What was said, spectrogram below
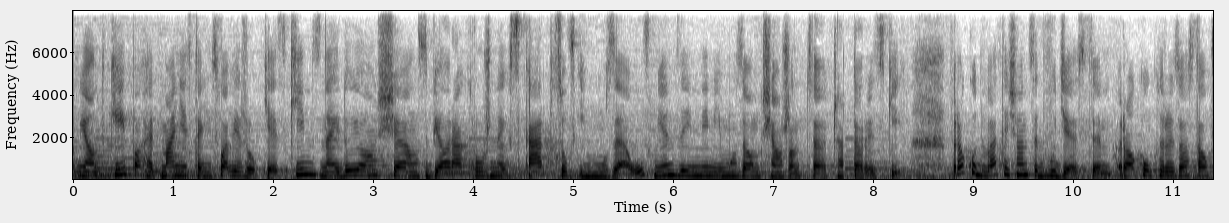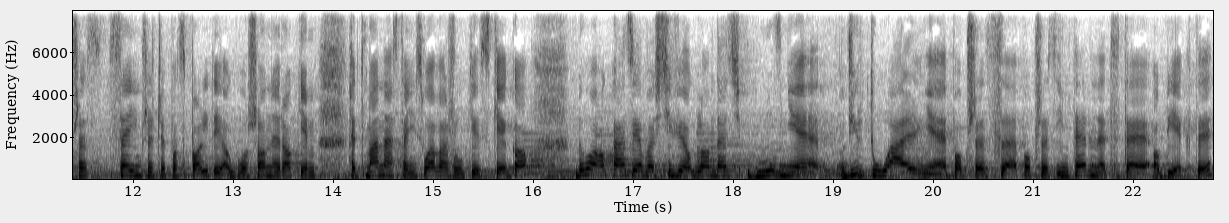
Pamiątki po hetmanie Stanisławie Żółkiewskim znajdują się w zbiorach różnych skarbców i muzeów, m.in. Muzeum Książąt Czartoryskich. W roku 2020, roku, który został przez Sejm Rzeczypospolitej ogłoszony rokiem hetmana Stanisława Żółkiewskiego, była okazja właściwie oglądać głównie wirtualnie poprzez, poprzez internet te obiekty,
